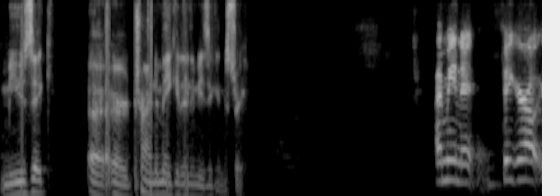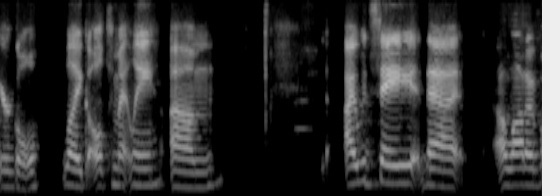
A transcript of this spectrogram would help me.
music uh, or trying to make it in the music industry? I mean, it, figure out your goal. Like ultimately, um, I would say that a lot of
